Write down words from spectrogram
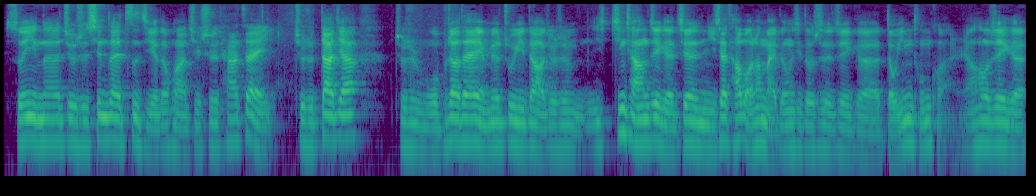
所以呢，就是现在字节的话，其实它在就是大家。就是我不知道大家有没有注意到，就是你经常这个，就你在淘宝上买东西都是这个抖音同款，然后这个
